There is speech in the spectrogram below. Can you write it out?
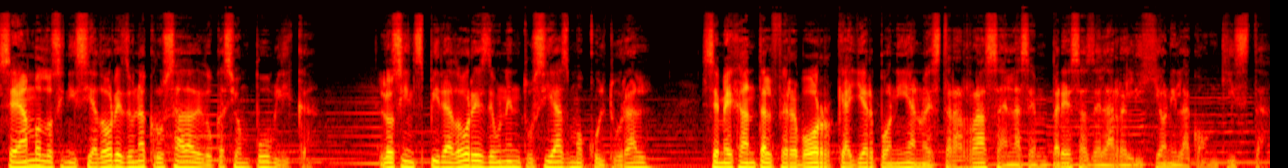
Seamos los iniciadores de una cruzada de educación pública, los inspiradores de un entusiasmo cultural semejante al fervor que ayer ponía nuestra raza en las empresas de la religión y la conquista.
